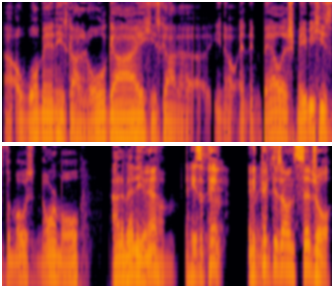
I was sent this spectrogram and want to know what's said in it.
uh, a woman, he's got an old guy, he's got a you know, and, and Baelish, maybe he's the most normal out of any of Yeah. them. And he's a pimp. and he Right, picked his own sigil.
